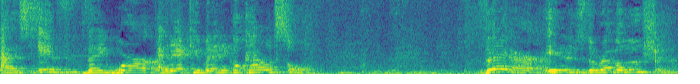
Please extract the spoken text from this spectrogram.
as if they were an ecumenical council. There is the revolution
